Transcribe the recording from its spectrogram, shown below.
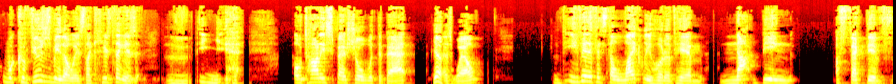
what confuses me though is like here's the thing is Ohtani's special with the bat, yeah, as well even if it's the likelihood of him not being effective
